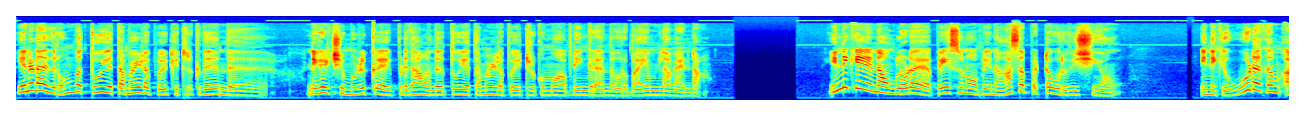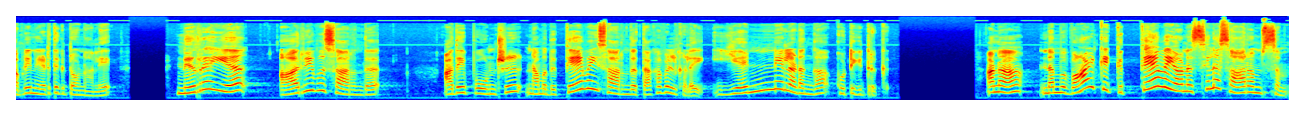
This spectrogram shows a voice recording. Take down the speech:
என்னடா இது ரொம்ப தூய தமிழில் போய்கிட்டு இருக்குது இந்த நிகழ்ச்சி முழுக்க இப்படி தான் வந்து தூய தமிழில் போயிட்டுருக்குமோ அப்படிங்கிற அந்த ஒரு பயம்லாம் வேண்டாம். இன்றைக்கி நான் உங்களோட பேசணும் அப்படின்னு ஆசைப்பட்ட ஒரு விஷயம். இன்றைக்கி ஊடகம் அப்படின்னு எடுத்துக்கிட்டோனாலே நிறைய அறிவு சார்ந்த அதை போன்று நமது தேவை சார்ந்த தகவல்களை எண்ணிலடங்கா கொட்டிக்கிட்டு இருக்கு ஆனால் நம்ம வாழ்க்கைக்கு தேவையான சில சாரம்சம்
